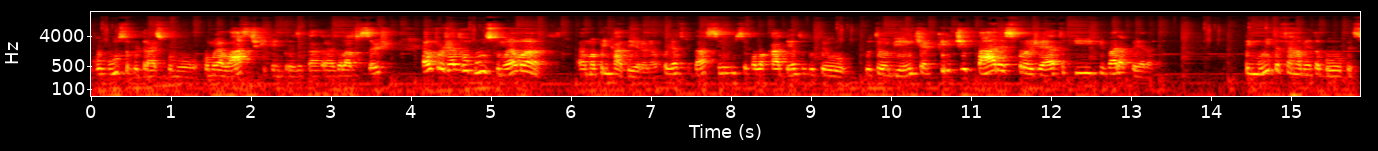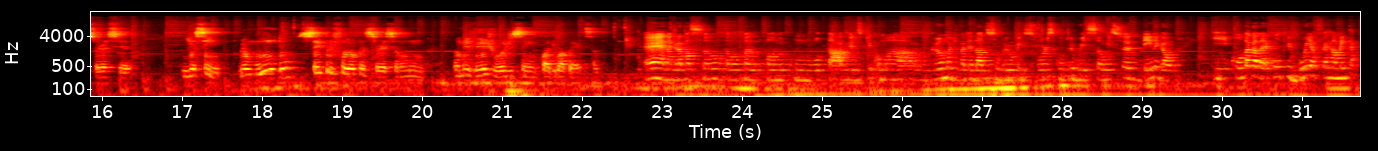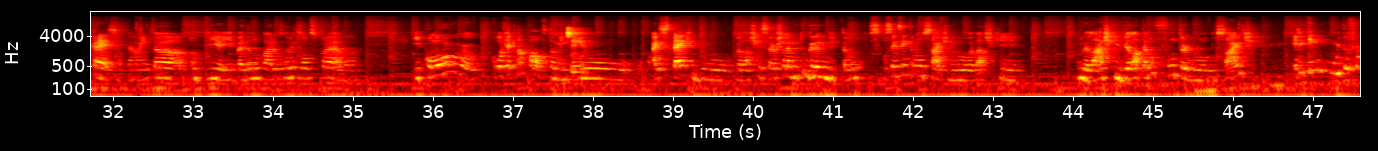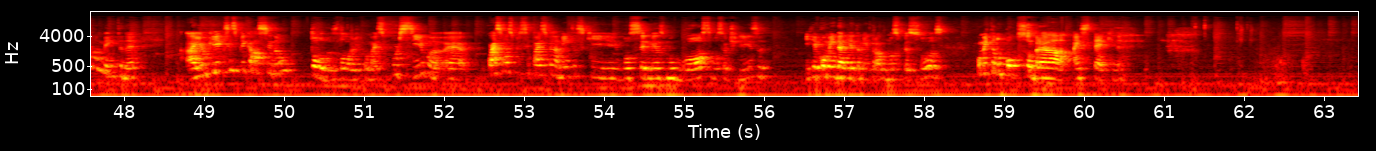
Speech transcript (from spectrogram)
robusta por trás, como, como Elastic, que é a empresa que está atrás do Elasticsearch, é um projeto robusto, não é uma é uma brincadeira, né? Um projeto que dá sim você colocar dentro do teu, do teu ambiente, é acreditar nesse projeto que, que vale a pena. Tem muita ferramenta boa open source e assim, meu mundo sempre foi open source, eu não, não me vejo hoje sem código aberto, sabe? É, na gravação eu estava falando com o Otávio, ele explicou uma gama de variedades sobre open source, contribuição, isso é bem legal. E quando a galera contribui, a ferramenta cresce, a ferramenta amplia e vai dando vários horizontes para ela. E como eu coloquei aqui na pauta também, Sim. que o, a stack do, do Elasticsearch é muito grande. Então, se vocês entram no site do Elastic, do Elastic e vê lá até no footer do, do site, ele tem muita ferramenta, né? Aí eu queria que você explicasse, não todas, lógico, mas por cima, é, quais são as principais ferramentas que você mesmo gosta, você utiliza e recomendaria também para algumas pessoas, comentando um pouco sobre a, a Stack, né?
